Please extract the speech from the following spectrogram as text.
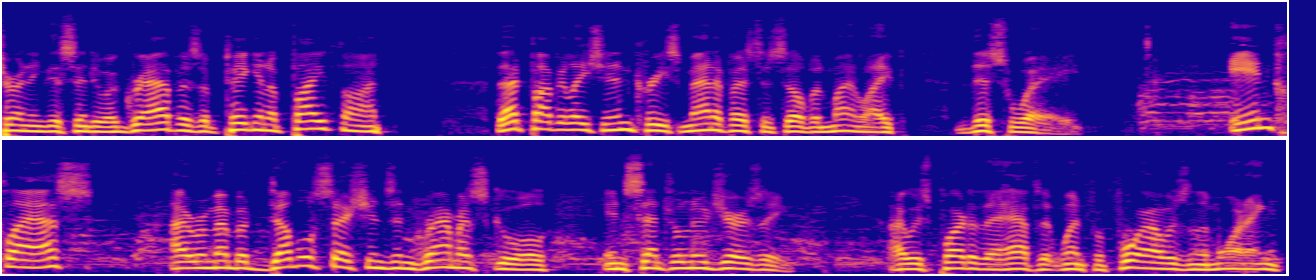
turning this into a graph, as a pig in a python. That population increase manifests itself in my life this way. In class, I remember double sessions in grammar school in central New Jersey. I was part of the half that went for four hours in the morning,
